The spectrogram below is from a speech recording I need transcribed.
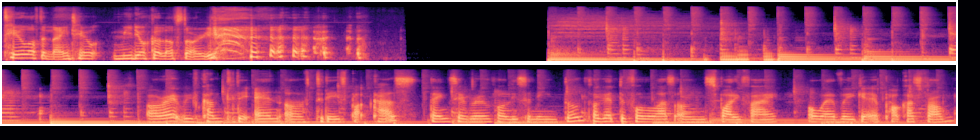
Tale of the Nine Tail mediocre love story. All right, we've come to the end of today's podcast. Thanks everyone for listening. Don't forget to follow us on Spotify or wherever you get your podcast from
